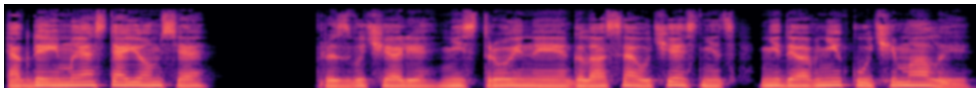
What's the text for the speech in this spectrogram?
Тогда и мы остаемся прозвучали нестройные голоса участниц недавней кучи малы.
